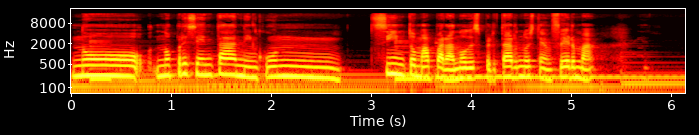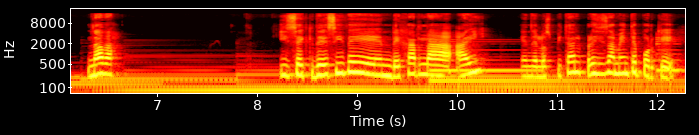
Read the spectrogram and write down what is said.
No, no presenta ningún síntoma para no despertar, no está enferma, nada. Y se decide en dejarla ahí, en el hospital, precisamente porque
